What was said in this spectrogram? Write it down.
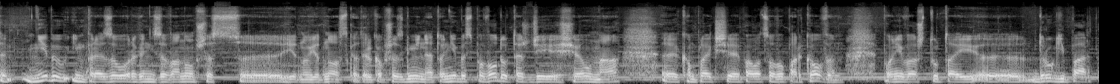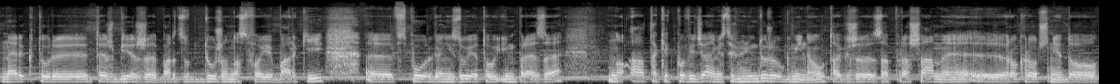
e, nie był imprezą organizowaną przez e, jedną jednostkę, tylko przez gminę. To nie bez powodu też dzieje się na kompleksie pałacowo-parkowym, ponieważ tutaj drugi partner, który który też bierze bardzo dużo na swoje barki, e, współorganizuje tą imprezę. No a tak jak powiedziałem, jesteśmy niedużą gminą, także zapraszamy e, rokrocznie do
